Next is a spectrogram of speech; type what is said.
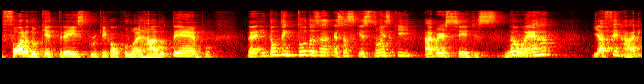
fora do Q3 porque calculou errado o tempo. Né? Então tem todas essas questões que a Mercedes não erra e a Ferrari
